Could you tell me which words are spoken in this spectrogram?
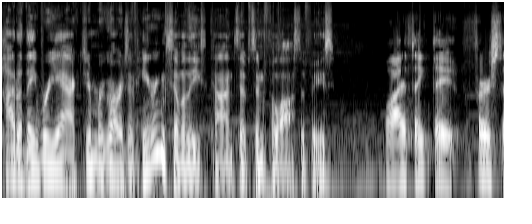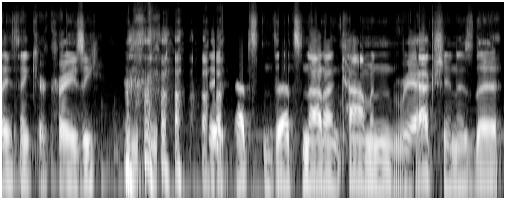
How do they react in regards of hearing some of these concepts and philosophies? Well, I think they first they think you're crazy. That's that's not uncommon reaction. Is that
